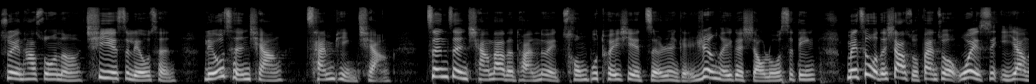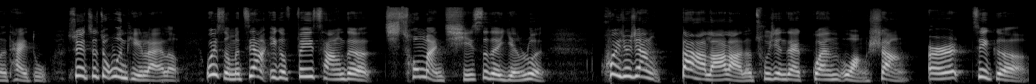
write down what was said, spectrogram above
所以他说呢，企业是流程，流程强。产品强，真正强大的团队从不推卸责任给任何一个小螺丝钉。每次我的下属犯错，我也是一样的态度。所以这就问题来了：为什么这样一个非常的充满歧视的言论，会就这样大喇喇的出现在官网上？而这个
